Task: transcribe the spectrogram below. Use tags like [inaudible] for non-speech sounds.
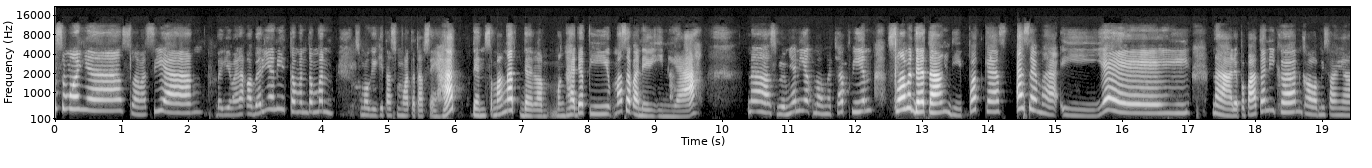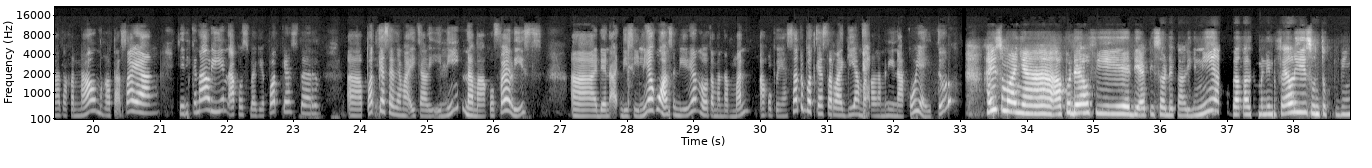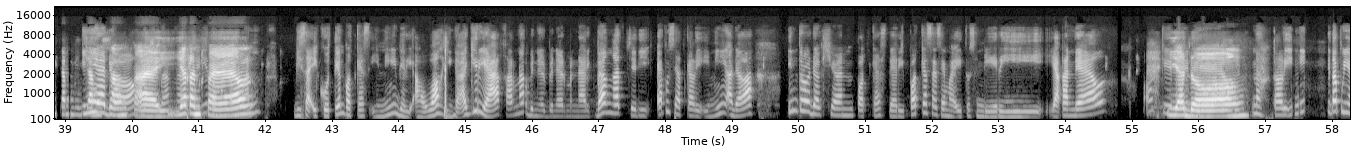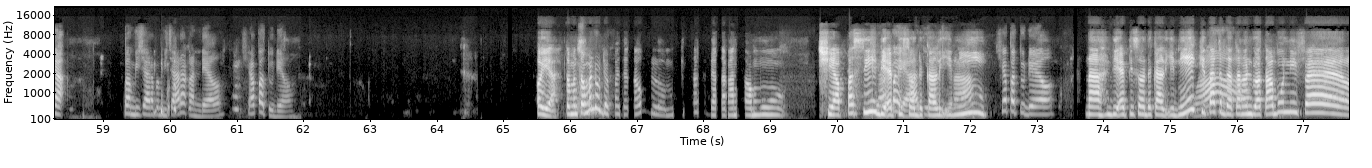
semuanya, selamat siang. Bagaimana kabarnya nih teman-teman? Semoga kita semua tetap sehat dan semangat dalam menghadapi masa pandemi ini ya. Nah, sebelumnya nih aku mau ngecapin selamat datang di podcast SMHI. Yeay! Nah, ada pepatah nih kan, kalau misalnya tak kenal maka tak sayang. Jadi kenalin, aku sebagai podcaster uh, podcast SMHI kali ini, nama aku Felis. Uh, dan di sini aku gak sendirian loh teman-teman. Aku punya satu podcaster lagi yang bakal nemenin aku yaitu Hai semuanya, aku Delvi. Di episode kali ini aku bakal nemenin Felis untuk bincang-bincang iya santai. Dong, iya kan, Fel? Bisa ikutin podcast ini dari awal hingga akhir ya, karena benar-benar menarik banget. Jadi episode kali ini adalah introduction podcast dari podcast SMA itu sendiri. Ya kan, Del? Oke. Iya dong. Nah, kali ini kita punya pembicara-pembicara kan, Del? Siapa tuh, Del? Oh ya, teman-teman udah pada tahu belum kita kedatangan tamu siapa sih siapa di ya episode ya, kali ini? Siapa tuh, Del? Nah, di episode kali ini wow. kita kedatangan dua tamu nih, Vel.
